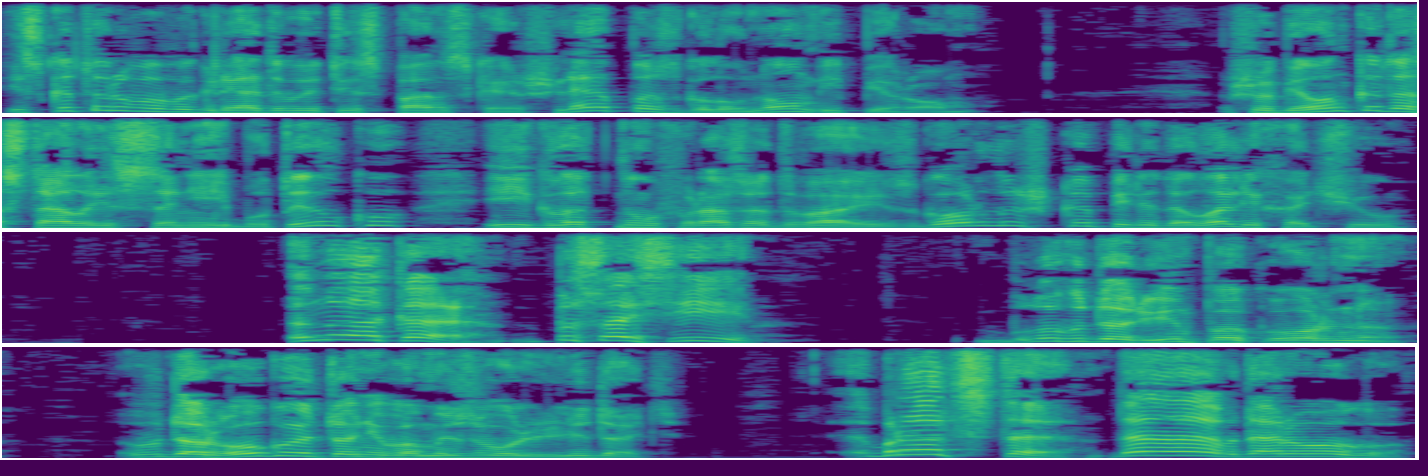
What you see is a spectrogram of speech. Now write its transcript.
из которого выглядывает испанская шляпа с галуном и пером. Шубенка достала из саней бутылку и, глотнув раза два из горлышка, передала лихачу. — На-ка, пососи. — Благодарим покорно. В дорогу это они вам изволили дать. — Братство-то, да, в дорогу.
